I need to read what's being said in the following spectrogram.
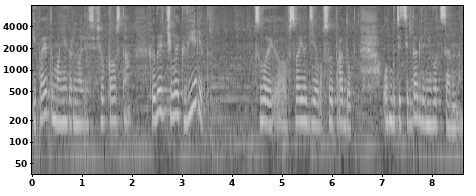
И поэтому они вернулись. Все просто. Когда человек верит, в, свой, э, в свое дело, в свой продукт, он будет всегда для него ценным.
